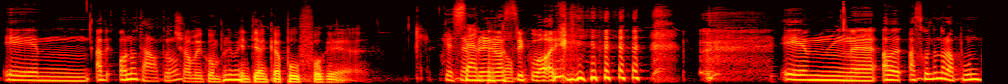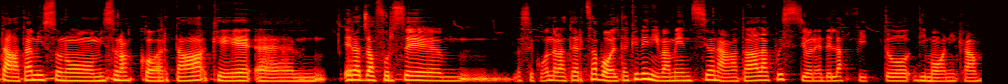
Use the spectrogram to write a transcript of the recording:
E mm, ave- ho notato Facciamo i complimenti anche a Puffo che... che è sempre, Sempre nei nostri cuori. E, mm, a- ascoltando la puntata mi sono, mi sono accorta che ehm, era già forse mm, la seconda, la terza volta che veniva menzionata la questione dell'affitto di Monica.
